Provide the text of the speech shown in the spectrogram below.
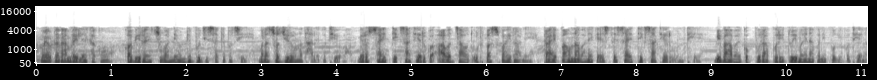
म एउटा राम्रै लेखक हुँ। कवि रहेछु भन्ने उनले बुझिसकेपछि मलाई सजिलो हुन थालेको थियो। मेरो साहित्यिक साथीहरूको आवत जावत उठबस भइरहने प्राय पाहुना भनेका यस्तै साहित्यिक साथीहरू हुन्थे। विवाह भएको पुरापुरी दुई महिना पनि पुगेको थिएन।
